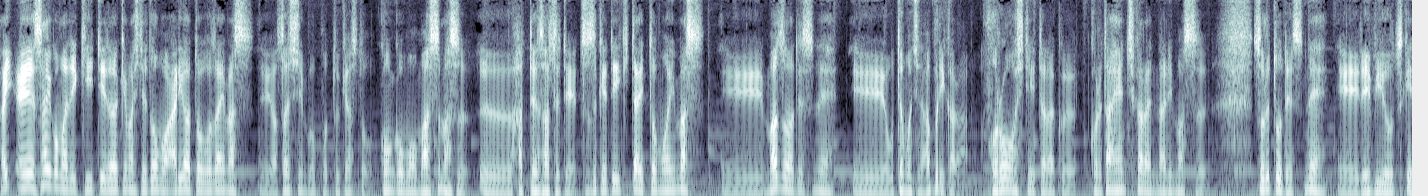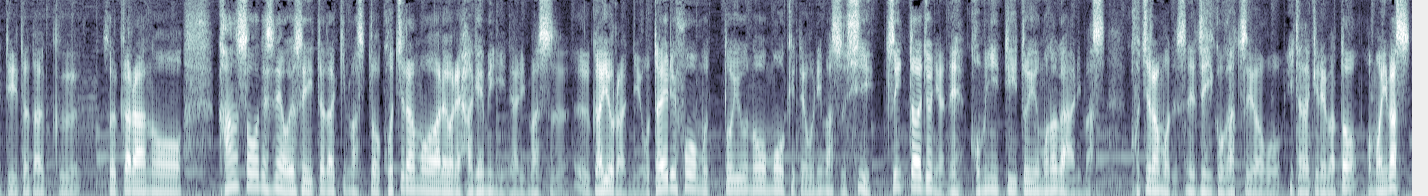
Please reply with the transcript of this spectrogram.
はい、えー、最後まで聞いていただきましてどうもありがとうございます。えー、朝日新聞ポッドキャスト、今後もますます発展させて続けていきたいと思います。えー、まずはですね、えー、お手持ちのアプリからフォローしていただく、これ大変力になります。それとですね、えー、レビューをつけていただく、それからあの感想をですね、お寄せいただきますと、こちらも我々励みになります。概要欄にお便りフォームというのを設けておりますし、ツイッター上にはね、コミュニティというものがあります。こちらもですね、ぜひご活用をいただければと思います。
